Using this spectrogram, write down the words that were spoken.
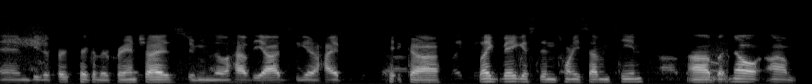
and be the first pick of their franchise, assuming they'll have the odds to get a high uh, like Vegas did in 2017. Uh, but no, um,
